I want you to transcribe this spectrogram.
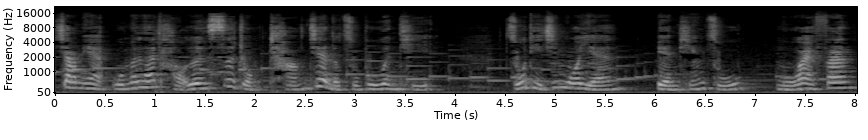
下面我们来讨论四种常见的足部问题：足底筋膜炎、扁平足、拇外翻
